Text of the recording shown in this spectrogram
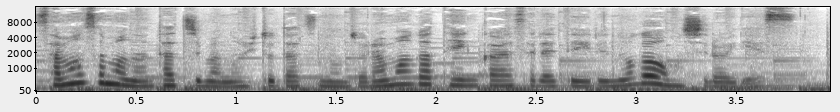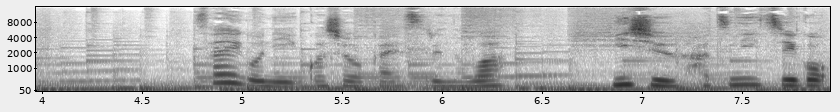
様々な立場の人たちのドラマが展開されているのが面白いです。最後にご紹介するのは28日後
